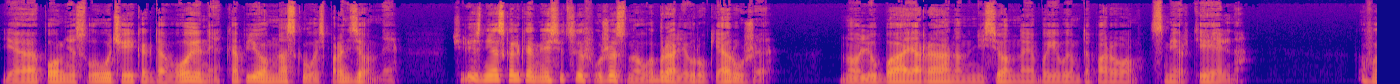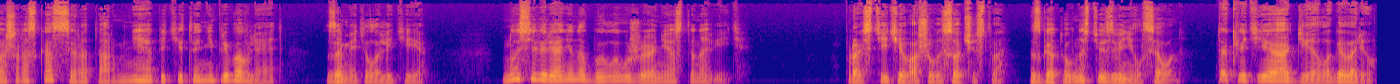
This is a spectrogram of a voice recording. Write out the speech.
Я помню случай, когда воины, копьем насквозь пронзенные, через несколько месяцев уже снова брали в руки оружие. Но любая рана, нанесенная боевым топором, смертельна. «Ваш рассказ, сиротар, мне аппетита не прибавляет», — заметила Лития. Но северянина было уже не остановить. «Простите, ваше высочество», — с готовностью извинился он. «Так ведь я дело говорю.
